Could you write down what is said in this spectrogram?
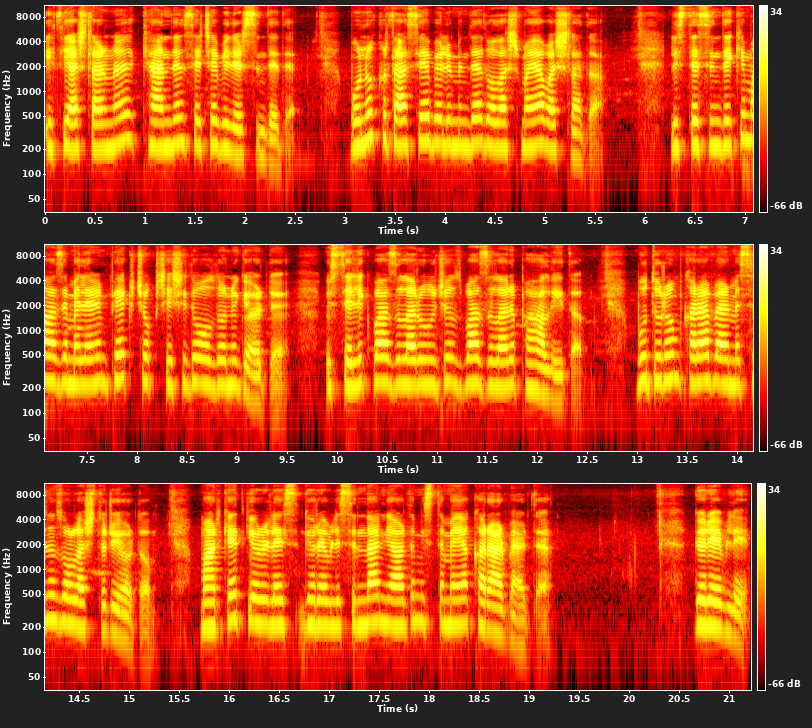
İhtiyaçlarını kendin seçebilirsin dedi. Bunu kırtasiye bölümünde dolaşmaya başladı. Listesindeki malzemelerin pek çok çeşidi olduğunu gördü. Üstelik bazıları ucuz, bazıları pahalıydı. Bu durum karar vermesini zorlaştırıyordu. Market görevlis- görevlisinden yardım istemeye karar verdi. Görevli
